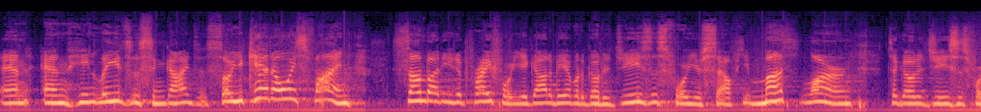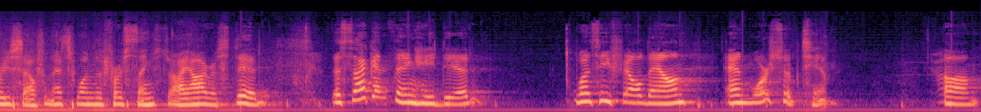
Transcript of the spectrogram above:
and, and He leads us and guides us. So you can't always find somebody to pray for. You got to be able to go to Jesus for yourself. You must learn to go to Jesus for yourself, and that's one of the first things Jairus did. The second thing he did was he fell down and worshiped him. Um,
